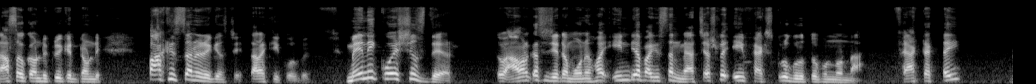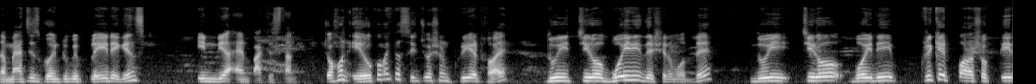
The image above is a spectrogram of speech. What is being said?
নাসাউ কাউন্টি ক্রিকেট গ্রাউন্ডে পাকিস্তানের এগেনস্টে তারা কি করবে? মেনি কোয়েশ্চেন্স দেয়ার তবে আমার কাছে যেটা মনে হয় ইন্ডিয়া পাকিস্তান ম্যাচে আসলে এই ফ্যাক্টসগুলো গুরুত্বপূর্ণ না। ফ্যাক্ট একটাই the match is going to be played against India and Pakistan যখন এরকম একটা সিচুয়েশন ক্রিয়েট হয়, দুই চির বৈরী দেশের মধ্যে, দুই চির বৈরী ক্রিকেট পরাশক্তির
